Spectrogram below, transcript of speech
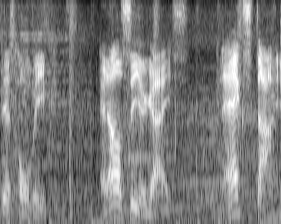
this whole week. And I'll see you guys next time.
